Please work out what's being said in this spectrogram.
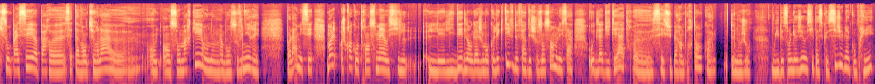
qui sont passés euh, par euh, cette aventure-là euh, en, en, sont marqués, en ont un bon souvenir et voilà. Mais c'est moi, je crois qu'on transmet aussi l'idée de l'engagement collectif, de faire des choses ensemble et ça, au-delà du théâtre, c'est super important quoi de nos jours. Oui, de s'engager aussi parce que si j'ai bien compris,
